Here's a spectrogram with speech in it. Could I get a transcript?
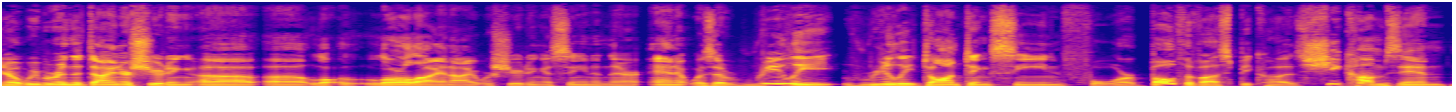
you know, we were in the diner shooting. Uh, uh, and I were shooting a scene in there, and it was a really really daunting scene for both of us because she comes in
